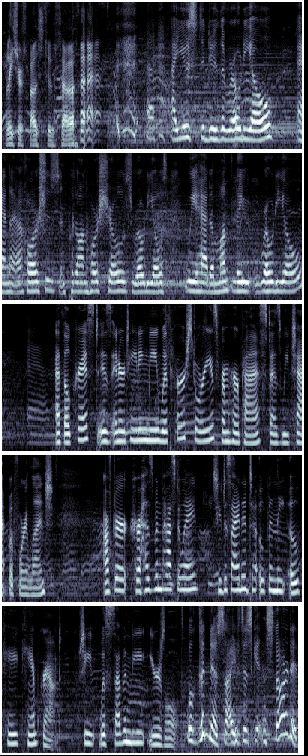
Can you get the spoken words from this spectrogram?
At least you're supposed to. So. I used to do the rodeo and uh, horses and put on horse shows, rodeos. We had a monthly rodeo. Ethel Krist is entertaining me with her stories from her past as we chat before lunch. After her husband passed away, she decided to open the OK Campground. She was 70 years old. Well, goodness, I was just getting started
